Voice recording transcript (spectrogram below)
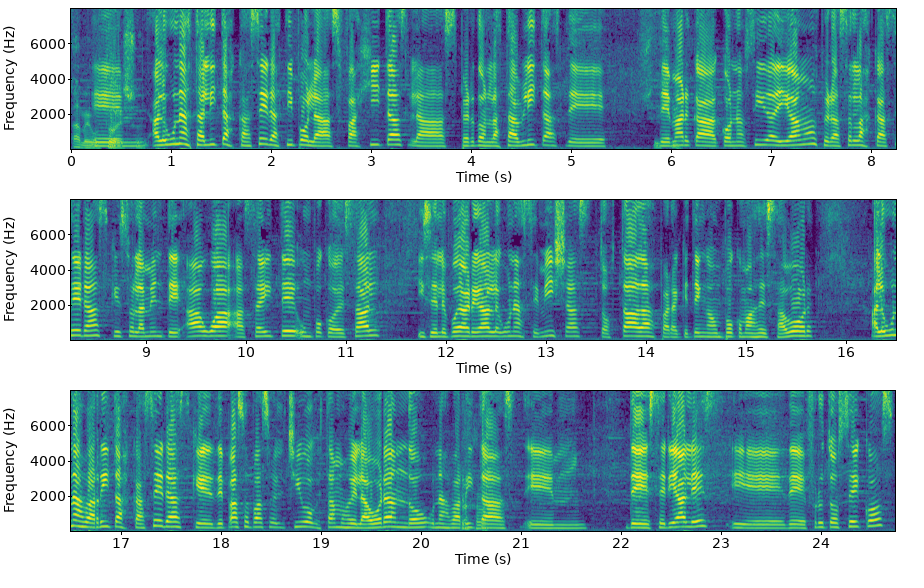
Ah, me gustó Eh, eso. Algunas talitas caseras, tipo las fajitas, las, perdón, las tablitas de, Sí, de sí. marca conocida, digamos, pero hacerlas caseras, que es solamente agua, aceite, un poco de sal y se le puede agregar algunas semillas tostadas para que tenga un poco más de sabor. Algunas barritas caseras, que de paso a paso el chivo que estamos elaborando, unas barritas eh, de cereales, eh, de frutos secos,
